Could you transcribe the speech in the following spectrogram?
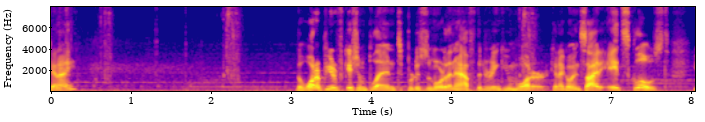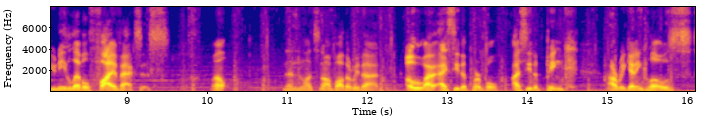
Can I? The water purification plant produces more than half the drinking water. Can I go inside? It's closed. You need level 5 access. Well, then let's not bother with that. Oh, I, I see the purple. I see the pink. Are we getting close?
